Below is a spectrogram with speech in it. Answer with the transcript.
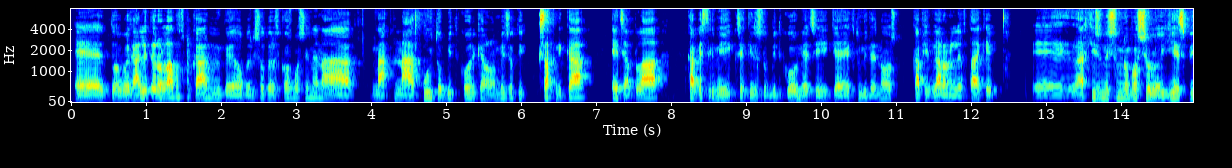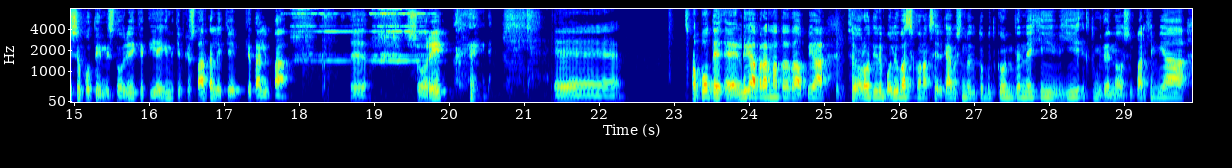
Ε, το μεγαλύτερο λάθος που κάνουν ο περισσότερος κόσμος είναι να, να, να ακούει το bitcoin και να νομίζει ότι ξαφνικά, έτσι απλά, κάποια στιγμή ξεκίνησε το bitcoin έτσι και εκ του μηδενός, κάποιοι βγάλανε λεφτά και ε, αρχίζουν οι συνωμοσιολογίες πίσω από την ιστορία και τι έγινε και ποιος τα έβγαλε και, και τα λοιπά. Ε, sorry. ε, Οπότε, ε, λίγα πράγματα τα οποία θεωρώ ότι είναι πολύ βασικό να ξέρει κάποιος είναι ότι το bitcoin δεν έχει βγει εκ του μηδενός. Υπάρχει μια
